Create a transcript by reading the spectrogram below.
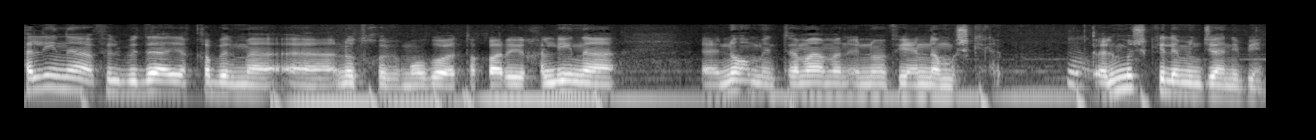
خلينا في البداية قبل ما آه، ندخل في موضوع التقارير خلينا آه، نؤمن تماما أنه في عندنا مشكلة. المشكلة من جانبين.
